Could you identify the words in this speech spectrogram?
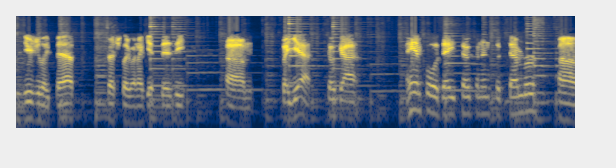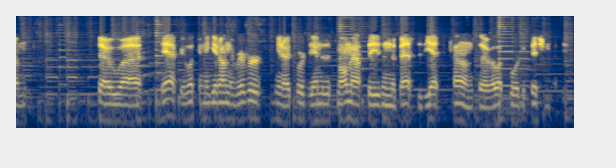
is usually best, especially when I get busy. Um, but yeah, still got a handful of dates open in September. Um, so uh, yeah, if you're looking to get on the river, you know, towards the end of the smallmouth season, the best is yet to come. So I look forward to fishing with you.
